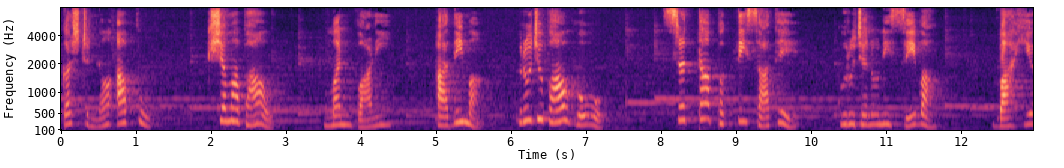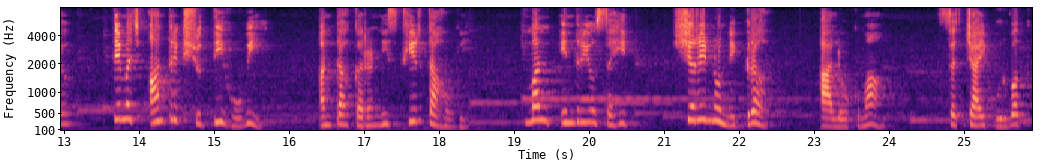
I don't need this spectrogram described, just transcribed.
કષ્ટ ન આપવું ક્ષમા ભાવ મન વાણી આદિમાં રુજુભાવ હોવો, શ્રદ્ધા ભક્તિ સાથે ગુરુજનોની સેવા, બાહ્ય તેમજ આંતરિક શુદ્ધિ હોવી, અંતઃકરણની સ્થિરતા હોવી, મન ઇન્દ્રિયો સહિત શરીરનો નિગ્રહ આ લોકમાં સચ્ચાઈપૂર્વક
